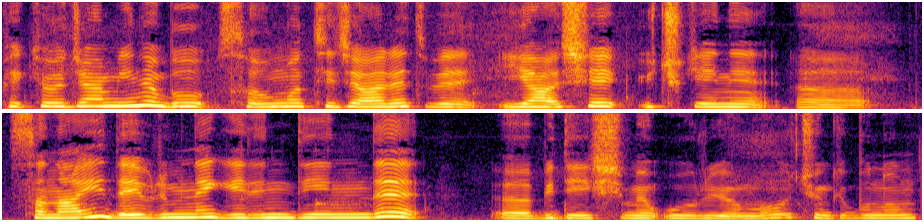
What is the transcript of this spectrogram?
Peki hocam yine bu savunma ticaret ve İAŞ üçgeni e, sanayi devrimine gelindiğinde e, bir değişime uğruyor mu? Çünkü bunun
